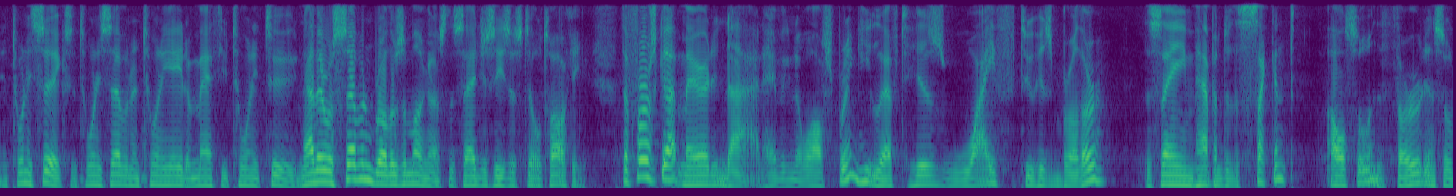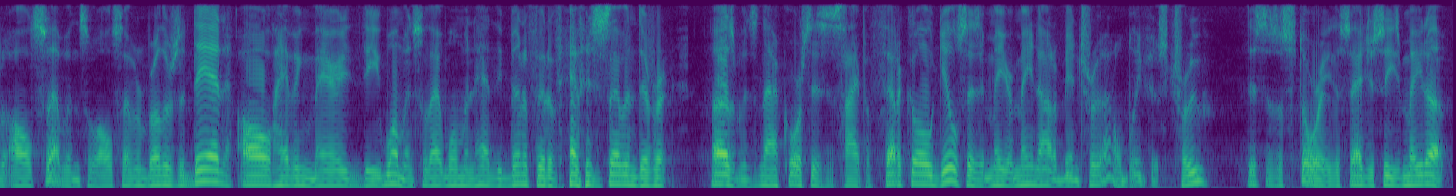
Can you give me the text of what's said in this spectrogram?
and 26 and 27 and 28 of Matthew 22. Now there were seven brothers among us. The Sadducees are still talking. The first got married and died. Having no offspring, he left his wife to his brother. The same happened to the second also, and the third, and so to all seven. So all seven brothers are dead, all having married the woman. So that woman had the benefit of having seven different husbands. Now, of course, this is hypothetical. Gill says it may or may not have been true. I don't believe it's true. This is a story the Sadducees made up,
